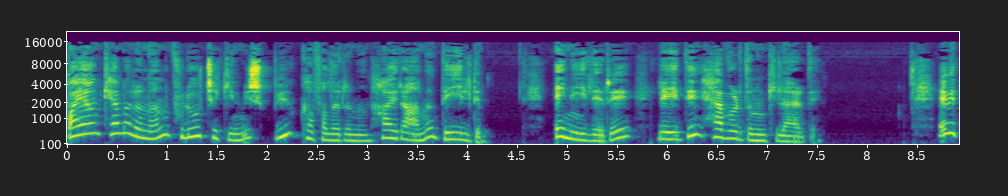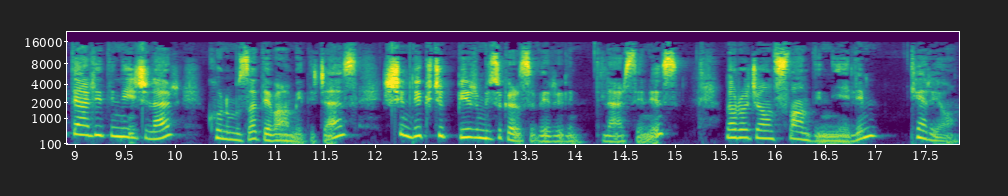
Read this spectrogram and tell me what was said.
Bayan Cameron'ın flu çekilmiş büyük kafalarının hayranı değildim. En iyileri Lady Howard'ınkilerdi. Evet değerli dinleyiciler konumuza devam edeceğiz. Şimdi küçük bir müzik arası verelim dilerseniz. Nora Jones'tan dinleyelim. Carry On.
